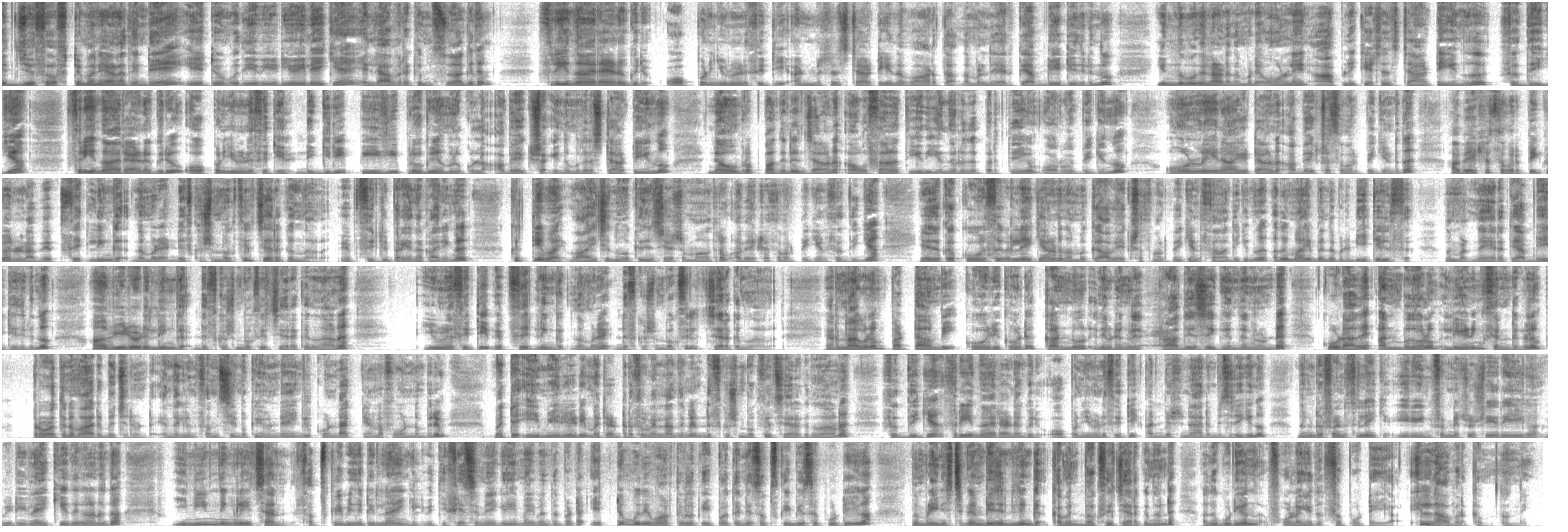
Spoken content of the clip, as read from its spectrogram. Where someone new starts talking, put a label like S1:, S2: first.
S1: Edge soft മലയാളത്തിന്റെ ഏറ്റവും പുതിയ വീഡിയോയിലേക്ക് എല്ലാവർക്കും സ്വാഗതം. Sreenarayana Guru open university admission start ചെയ്യുന്ന വാർത്ത നമ്മൾ നേരത്തെ അപ്ഡേറ്റ് ചെയ്തിരുന്നു. ഇന്ന് മുതലാണ് നമ്മുടെ ഓൺലൈൻ ആപ്ലിക്കേഷൻ സ്റ്റാർട്ട് ചെയ്യുന്നത്. ശ്രദ്ധിക്കുക ശ്രീനാരായണ ഗുരു ഓപ്പൺ യൂണിവേഴ്സിറ്റിയിൽ ഡിഗ്രി പി ജി പ്രോഗ്രാമുകൾക്കുള്ള അപേക്ഷ ഇന്ന് മുതൽ സ്റ്റാർട്ട് ചെയ്യുന്നു. നവംബർ പതിനഞ്ചാണ് അവസാന തീയതി എന്നുള്ളത് പ്രത്യേകം ഓർമ്മിപ്പിക്കുന്നു. ഓൺലൈനായിട്ടാണ് അപേക്ഷ സമർപ്പിക്കേണ്ടത്. അപേക്ഷ സമർപ്പിക്കുവാനുള്ള വെബ്സൈറ്റ് ലിങ്ക് നമ്മുടെ ഡിസ്ക്രിപ്ഷൻ ബോക്സിൽ ചേർക്കുന്നതാണ്. വെബ്സൈറ്റിൽ പറയുന്ന കാര്യങ്ങൾ കൃത്യമായി വായിച്ചു നോക്കിയതിന് ശേഷം മാത്രം അപേക്ഷ സമർപ്പിക്കാൻ ശ്രദ്ധിക്കുക. ഏതൊക്കെ കോഴ്സുകളിലേക്കാണ് നമുക്ക് അപേക്ഷ സമർപ്പിക്കാൻ സാധിക്കുന്നത്? അതുമായി ബന്ധപ്പെട്ട ഡീറ്റെയിൽസ് നമ്മൾ നേരത്തെ അപ്ഡേറ്റ് ചെയ്തിരുന്നു. ആ വീഡിയോയുടെ ലിങ്ക് ഡിസ്ക്രിപ്ഷൻ ബോക്സിൽ ചേർക്കുന്നതാണ്. യൂണിവേഴ്സിറ്റി വെബ്സൈറ്റ് ലിങ്കും നമ്മുടെ ഡിസ്ക്രിപ്ഷൻ ബോക്സിൽ ചേർക്കുന്നതാണ്. എറണാകുളം പട്ടാമ്പി കോഴിക്കോട് കണ്ണൂർ എന്നിവിടങ്ങളിൽ പ്രാദേശിക കേന്ദ്രങ്ങളുണ്ട്. കൂടാതെ അൻപതോളം ലേണിംഗ് സെന്ററുകളും പ്രവർത്തനം ആരംഭിച്ചിട്ടുണ്ട്. എന്തെങ്കിലും സംശയമൊക്കെ ഉണ്ടെങ്കിൽ കോൺടാക്ട് ചെയ്യാനുള്ള ഫോൺ നമ്പറും മറ്റ് ഇമെയിൽ ഐ ഡി മറ്റ് അഡ്രസ്സുകളെല്ലാം തന്നെ ഡിസ്ക്രിപ്ഷൻ ബോക്സിൽ ചേർക്കുന്നതാണ്. ശ്രദ്ധിക്കുക. Sreenarayana Guru open university admission ആരംഭിച്ചിരിക്കുന്നു. നിങ്ങളുടെ ഫ്രണ്ട്സിലേക്ക് ഈ ഒരു ഇൻഫർമേഷൻ ഷെയർ ചെയ്യുക വീഡിയോ ലൈക്ക് ചെയ്ത് കാണുക. ഇനിയും നിങ്ങൾ ഈ ചാനൽ സബ്സ്ക്രൈബ് ചെയ്തിട്ടില്ല എങ്കിൽ വിദ്യാഭ്യാസ മേഖലയുമായി ബന്ധപ്പെട്ട ഏറ്റവും പുതിയ വാർത്തകൾക്ക് ഇപ്പോൾ തന്നെ സബ്സ്ക്രൈബ് ചെയ്ത് സപ്പോർട്ട് ചെയ്യുക. നമ്മുടെ ഇൻസ്റ്റാഗ്രാം പേജിൽ ലിങ്ക് കമന്റ് ബോക്സിൽ ചേർക്കുന്നുണ്ട്. അതുകൂടി ഒന്ന് ഫോളോ ചെയ്ത് സപ്പോർട്ട് ചെയ്യുക. എല്ലാവർക്കും നന്ദി.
